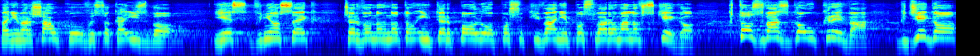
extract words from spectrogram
Panie Marszałku, Wysoka Izbo, jest wniosek czerwoną notą Interpolu o poszukiwanie posła Romanowskiego. Kto z Was go ukrywa? Gdzie go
